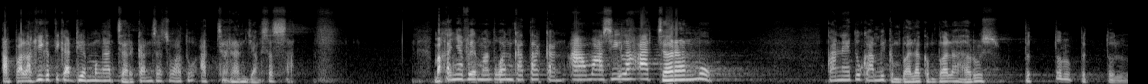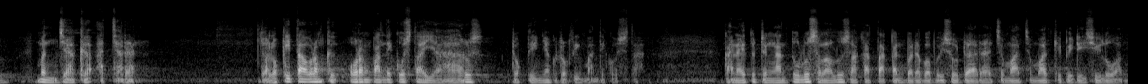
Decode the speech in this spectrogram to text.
Apalagi ketika dia mengajarkan sesuatu ajaran yang sesat. Makanya firman Tuhan katakan, awasilah ajaranmu. Karena itu kami gembala-gembala harus betul-betul menjaga ajaran. Kalau kita orang orang Pantai Kosta ya harus doktrinnya ke doktrin Pantai Kosta. Karena itu dengan tulus selalu saya katakan pada Bapak Saudara, jemaat-jemaat GPD Siloam,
